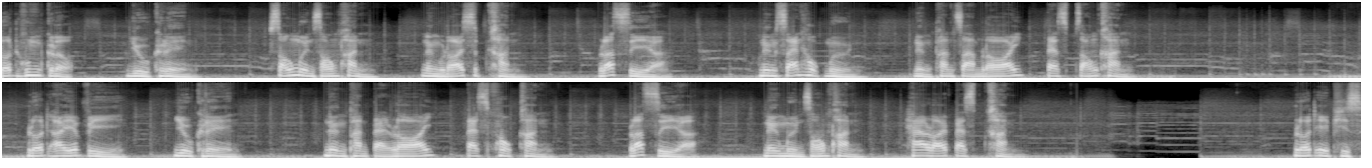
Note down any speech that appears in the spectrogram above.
รถหุ้มเกราะ ยูเครน 22,110 คัน รัสเซีย 161,382 คัน รถ IFV ยูเครน 1,886 คัน รัสเซีย 12,580 คัน รถ APC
